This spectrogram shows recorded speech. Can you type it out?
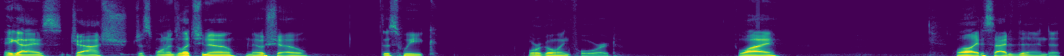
Hey guys, Josh, just wanted to let you know no show this week or going forward. Why? Well, I decided to end it.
